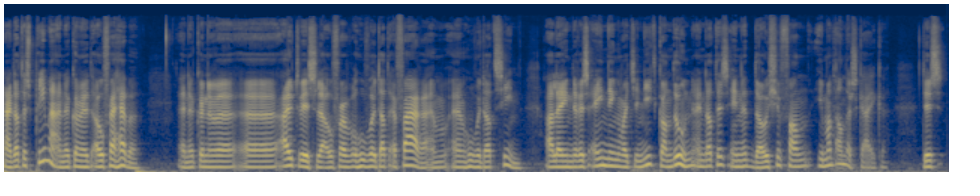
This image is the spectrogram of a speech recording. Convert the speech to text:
Nou, dat is prima en daar kunnen we het over hebben. En dan kunnen we uh, uitwisselen over hoe we dat ervaren en, en hoe we dat zien. Alleen er is één ding wat je niet kan doen en dat is in het doosje van iemand anders kijken. Dus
